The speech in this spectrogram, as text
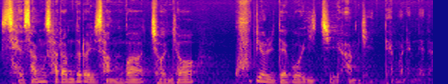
세상 사람들의 삶과 전혀 구별되고 있지 않기 때문입니다.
